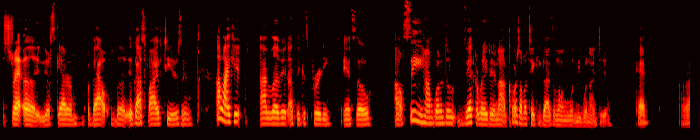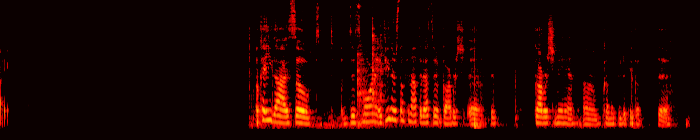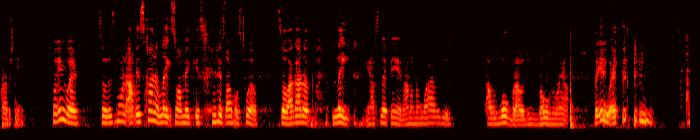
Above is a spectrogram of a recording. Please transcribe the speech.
strat uh you know scatter them about. But it got five tiers and I like it. I love it. I think it's pretty, and so I'll see how I'm going to de- decorate it. And I, of course, I'm going to take you guys along with me when I do. Okay? All right. Okay, you guys. So this morning, if you hear something out there, that's the garbage, uh, the garbage man um coming through to pick up the garbage cans. So anyway, so this morning, I'm, it's kind of late, so I make it's it's almost twelve. So I got up late. Yeah, I slept in. I don't know why. I was just I was woke, but I was just rolling around. But anyway,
